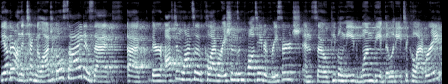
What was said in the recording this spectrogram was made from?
The other on the technological side is that uh, there are often lots of collaborations in qualitative research, and so people need, one, the ability to collaborate,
